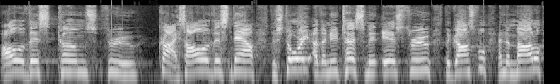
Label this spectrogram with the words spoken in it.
All of this comes through Christ. All of this now, the story of the New Testament is through the gospel and the model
